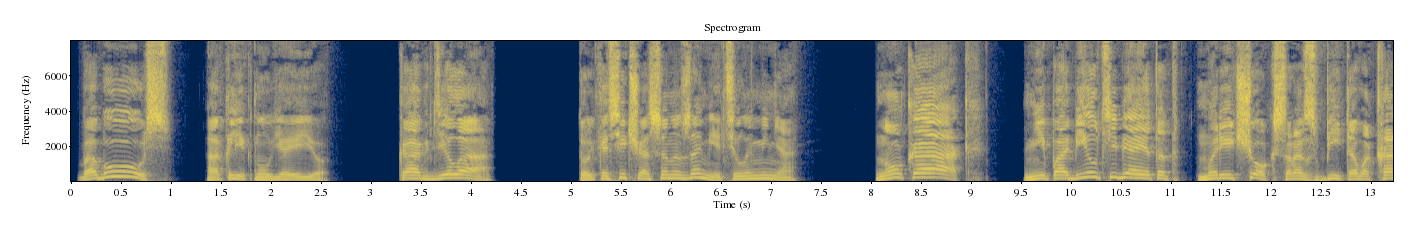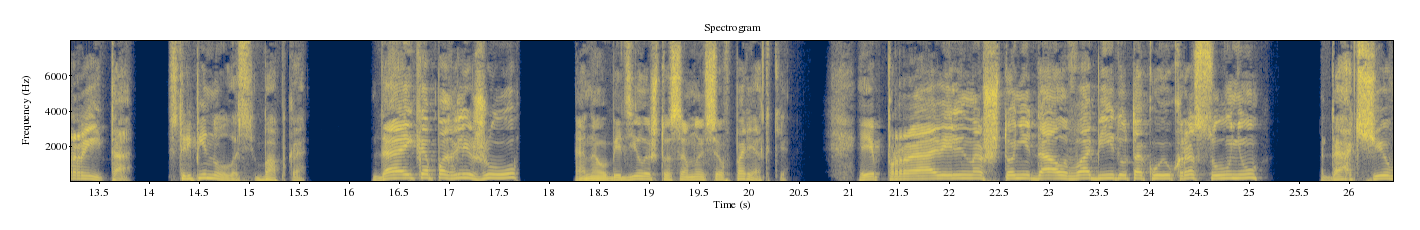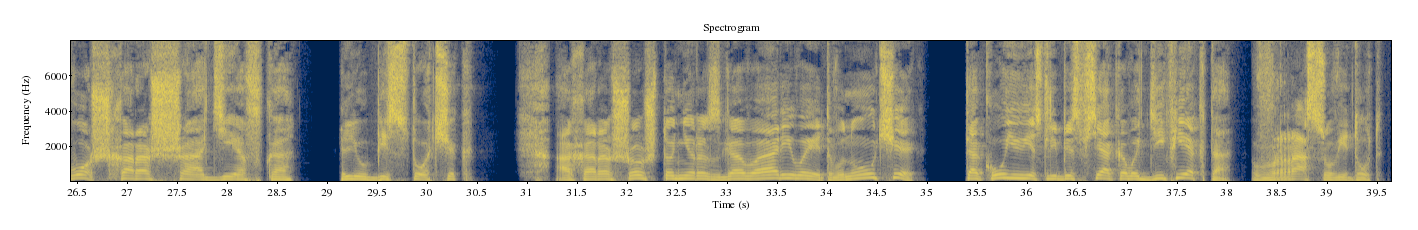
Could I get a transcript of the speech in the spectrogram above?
«Бабусь!» — окликнул я ее. «Как дела?» Только сейчас она заметила меня. «Ну как? Не побил тебя этот морячок с разбитого корыта?» — встрепенулась бабка. «Дай-ка погляжу». Она убедила, что со мной все в порядке. «И правильно, что не дал в обиду такую красуню. Да чего ж хороша девка, любисточек. А хорошо, что не разговаривает внучек. Такую, если без всякого дефекта, в раз уведут.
